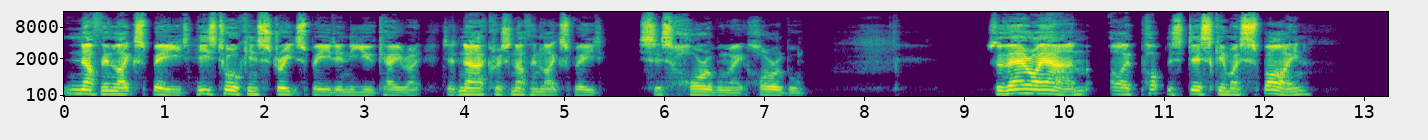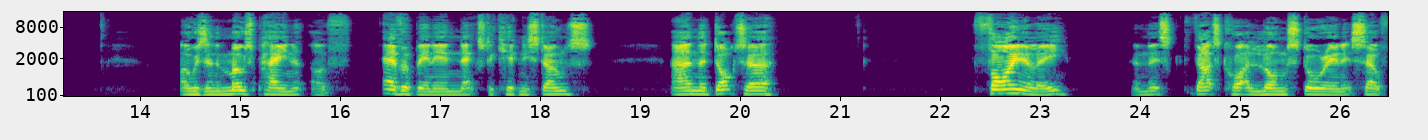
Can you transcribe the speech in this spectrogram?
nothing like speed. He's talking street speed in the UK, right? He said, Nah, Chris, nothing like speed. It's horrible, mate, horrible. So there I am. I popped this disc in my spine. I was in the most pain I've ever been in next to kidney stones. And the doctor finally, and this that's quite a long story in itself.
